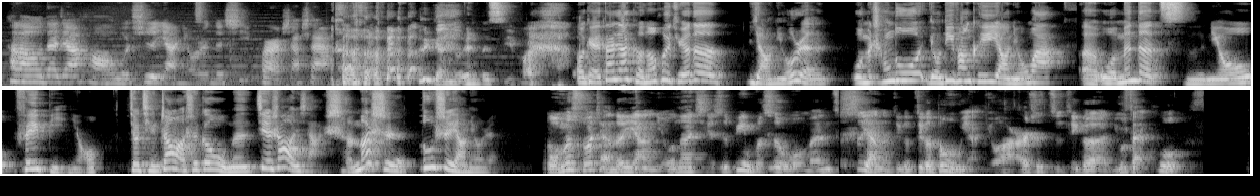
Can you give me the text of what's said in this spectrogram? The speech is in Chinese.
Hello，大家好，我是养牛人的媳妇儿莎莎。养牛人的媳妇儿。OK，大家可能会觉得养牛人，我们成都有地方可以养牛吗？呃，我们的此牛非彼牛，就请张老师跟我们介绍一下什么是都市养牛人。我们所讲的养牛呢，其实并不是我们饲养的这个这个动物养牛啊，而是指这个牛仔裤。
